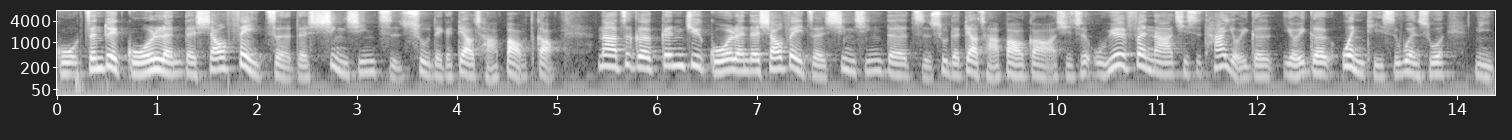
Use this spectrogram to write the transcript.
国针对国人的消费者的信心指数的一个调查报告。那这个根据国人的消费者信心的指数的调查报告啊，其实五月份呢、其实它有一个有一个问题是问说，你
